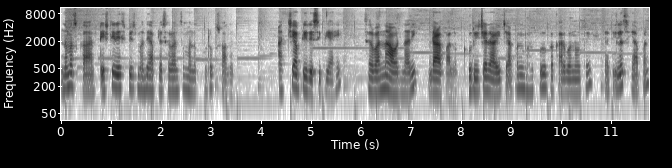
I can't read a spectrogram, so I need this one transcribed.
नमस्कार टेस्टी रेसिपीजमध्ये आपल्या सर्वांचं मनपूर्वक स्वागत. आजची आपली रेसिपी आहे सर्वांना आवडणारी डाळ पालक. तुरीच्या डाळीचे आपण भरपूर प्रकार बनवतो आहे त्यातीलच हे आपण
